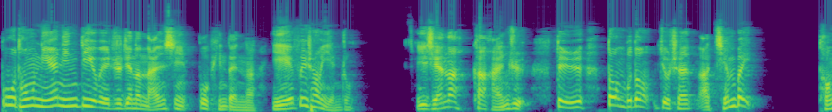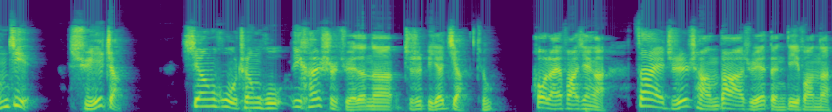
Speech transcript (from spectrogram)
不同年龄地位之间的男性不平等呢也非常严重。以前呢看韩剧，对于动不动就称啊前辈、同届、学长，相互称呼，一开始觉得呢只是比较讲究，后来发现啊在职场、大学等地方呢，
